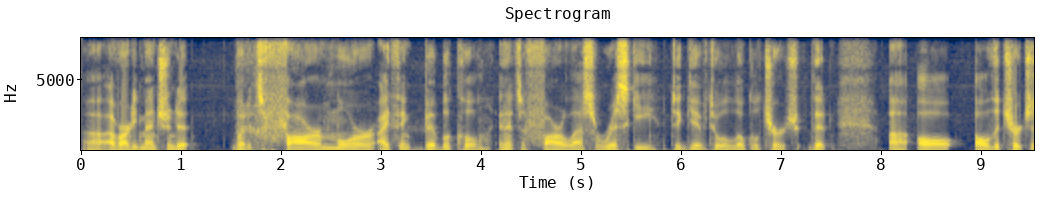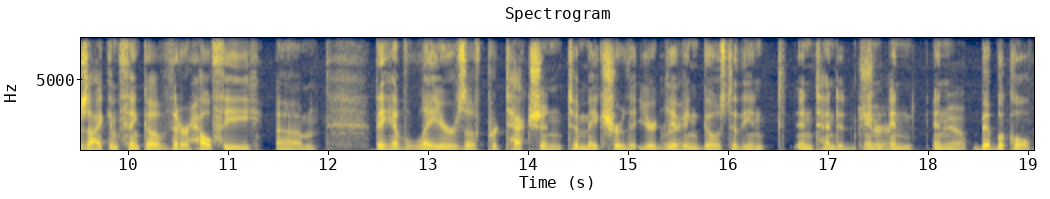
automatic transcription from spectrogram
Uh, I've already mentioned it, but it's far more, I think, biblical, and it's a far less risky to give to a local church. That uh, all all the churches I can think of that are healthy, um, they have layers of protection to make sure that your giving goes to the in, intended Sure. and and, and Yep. biblical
